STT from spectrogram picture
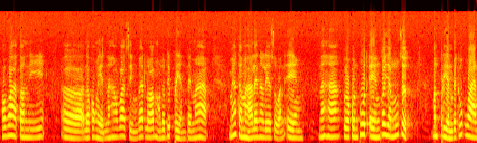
เพราะว่าตอนนี้เอ่อเราคงเห็นนะคะว่าสิ่งแวดล้อมของเราได้เปลี่ยนไปมาก แม้แต่มหาลัยนเรศวรเองนะคะตัวคนพูดเองก็ยังรู้สึกมันเปลี่ยนไปทุกวัน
